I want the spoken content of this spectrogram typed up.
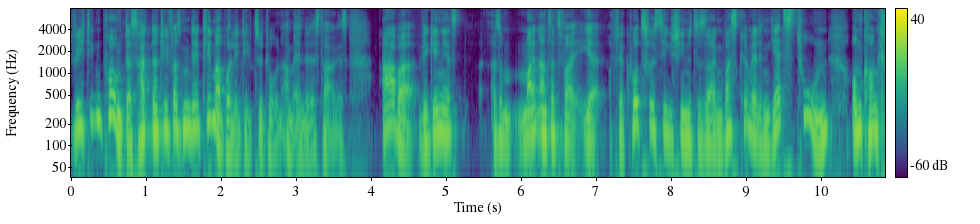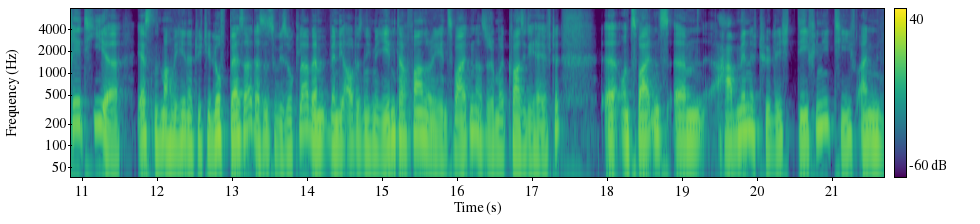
wichtigen Punkt. Das hat natürlich was mit der Klimapolitik zu tun am Ende des Tages. Aber wir gehen jetzt, also mein Ansatz war eher auf der kurzfristigen Schiene zu sagen, was können wir denn jetzt tun, um konkret hier, erstens machen wir hier natürlich die Luft besser, das ist sowieso klar, wenn, wenn die Autos nicht mehr jeden Tag fahren oder jeden zweiten, hast du schon mal quasi die Hälfte. Äh, und zweitens ähm, haben wir natürlich definitiv einen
